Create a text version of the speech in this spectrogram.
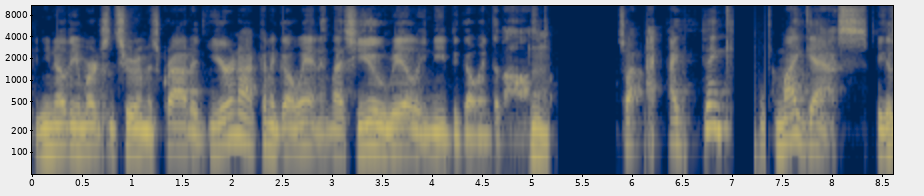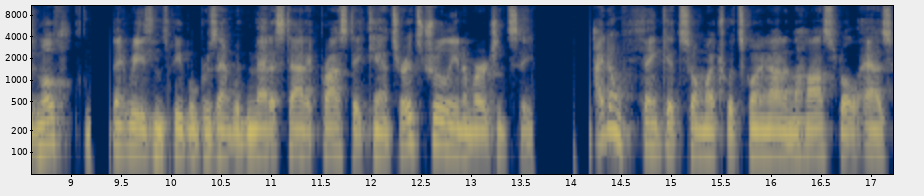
and you know the emergency room is crowded, you're not going to go in unless you really need to go into the hospital. Mm. So I, I, think my guess, because most reasons people present with metastatic prostate cancer, it's truly an emergency. I don't think it's so much what's going on in the hospital as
